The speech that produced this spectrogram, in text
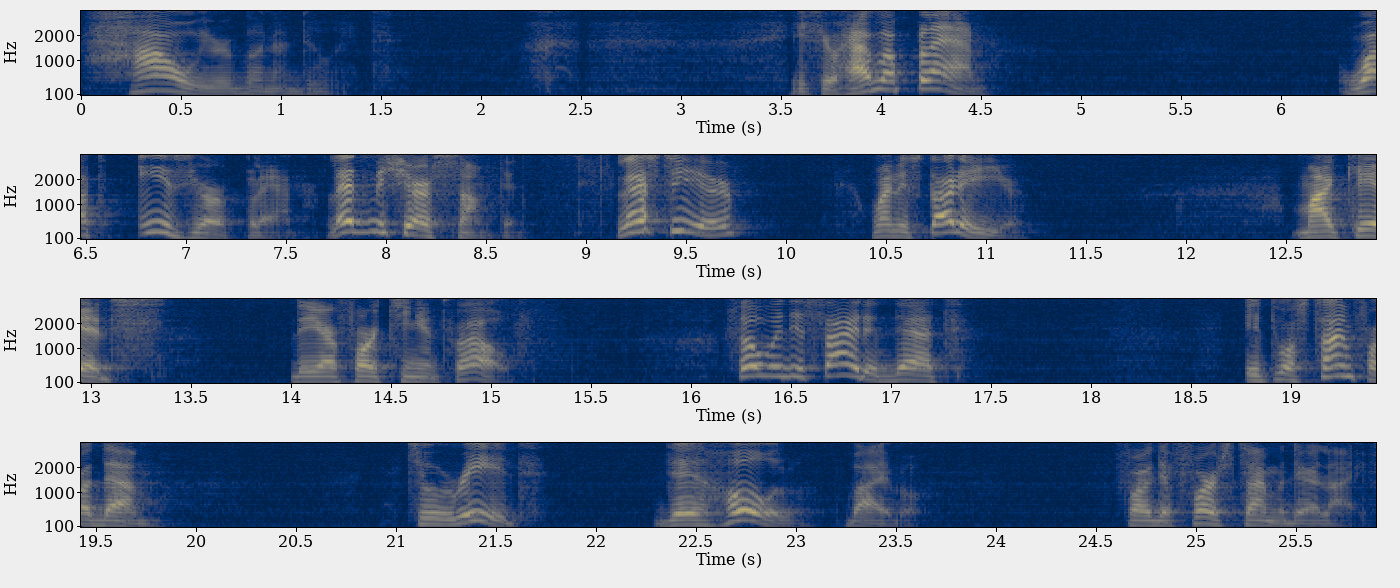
How you're going to do it. if you have a plan, what is your plan? Let me share something. Last year, when I started here, my kids, they are 14 and 12. So we decided that it was time for them to read the whole Bible for the first time in their lives.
